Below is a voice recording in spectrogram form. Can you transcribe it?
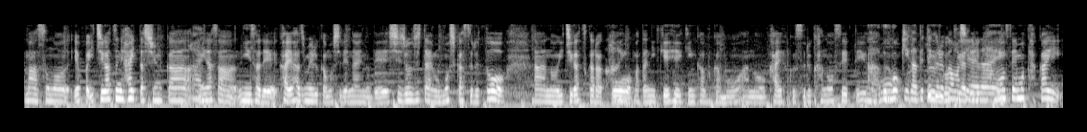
まあ、そのやっぱ1月に入った瞬間、はい、皆さん NISA で買い始めるかもしれないので市場自体ももしかするとあの1月からこう、はい、また日経平均株価もあの回復する可能性っていうのも動きが出てくるかもしれない。可能性も高い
